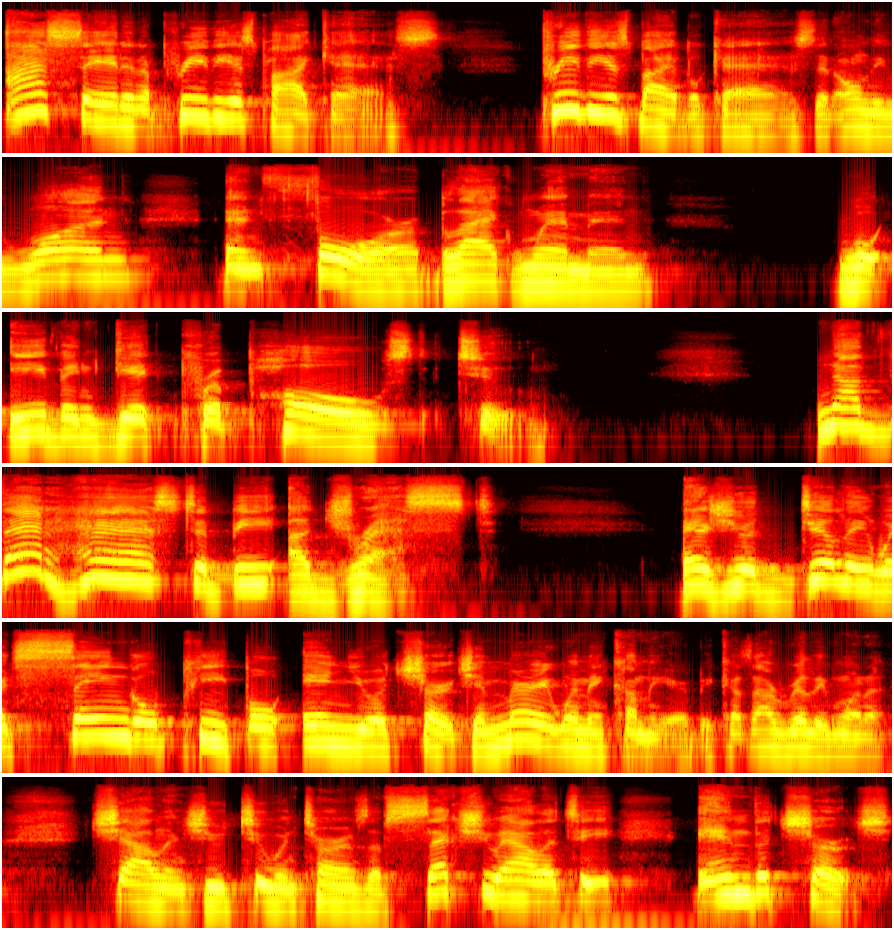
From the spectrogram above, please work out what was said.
I said in a previous podcast previous Bible cast that only one and four black women will even get proposed to. Now, that has to be addressed as you're dealing with single people in your church. And married women, come here because I really want to challenge you too in terms of sexuality in the church,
